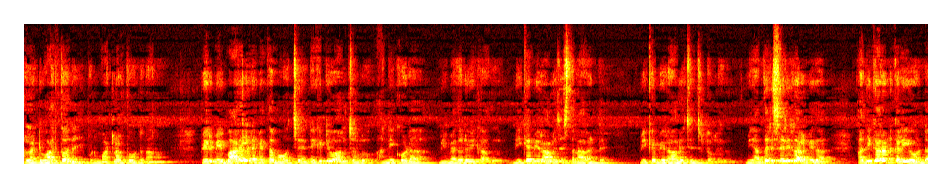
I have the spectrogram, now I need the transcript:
అలాంటి వారితోనే ఇప్పుడు మాట్లాడుతూ ఉంటున్నాను. మీరు మీ భార్యల నిమిత్తము వచ్చే నెగిటివ్ ఆలోచనలు అన్నీ కూడా మీ మెదడువి కాదు. మీకే మీరు ఆలోచిస్తున్నారంటే మీకే మీరు ఆలోచించటం లేదు. మీ అందరి శరీరాల మీద అధికారాన్ని కలిగి ఉండ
